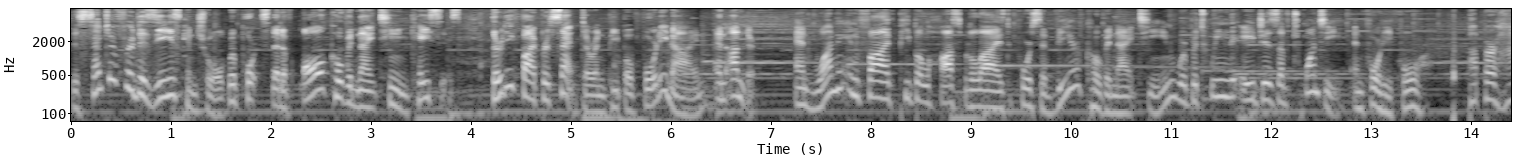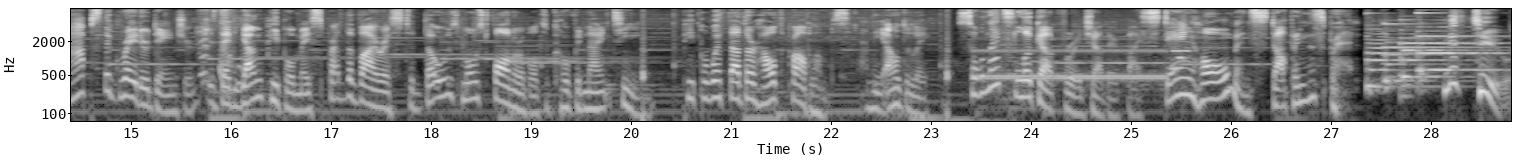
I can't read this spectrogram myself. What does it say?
the Center for Disease Control reports that of all COVID 19 cases, 35% are in people 49 and under. And one in five people hospitalized for severe COVID 19 were between the ages of 20 and 44. But perhaps the greater danger is that young people may spread the virus to those most vulnerable to COVID 19 people with other health problems and the elderly. So let's look out for each other by staying home and stopping the spread. Myth 2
